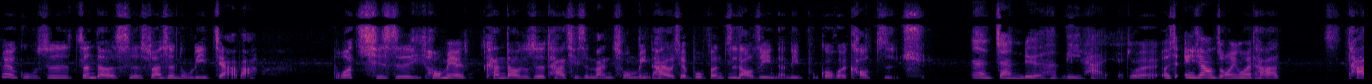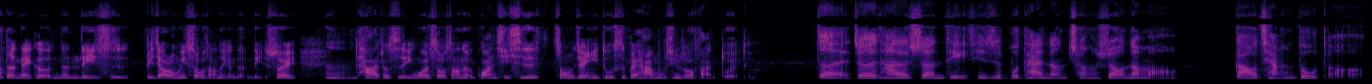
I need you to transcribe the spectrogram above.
月谷是真的是算是努力家吧。不过其实后面也看到，就是他其实蛮聪明，他有些部分知道自己能力不够，会靠自取。他的战略很厉害耶。对，而且印象中，因为他他的那个能力是比较容易受伤的一个能力，所以嗯，他就是因为受伤的关系，其实中间一度是被他母亲所反对的。对，就是他的身体其实不太能承受那么高强度的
